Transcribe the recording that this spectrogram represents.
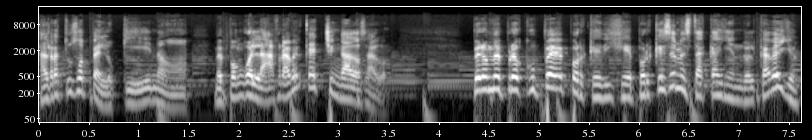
Al rato uso peluquín o me pongo el afro, a ver qué chingados hago. Pero me preocupé porque dije, ¿por qué se me está cayendo el cabello?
